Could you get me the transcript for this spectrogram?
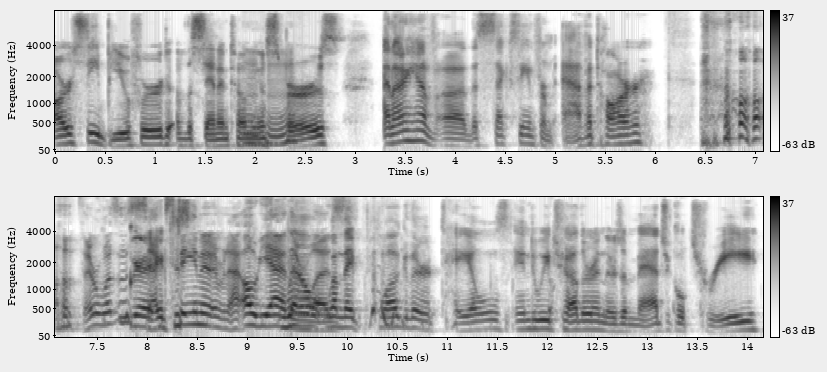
R.C. Buford of the San Antonio Mhm. Spurs, and I have uh the sex scene from Avatar. there was a Yeah, sex just- scene. In, oh yeah, there Well, was. when they plug their tails into each other and there's a magical tree,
